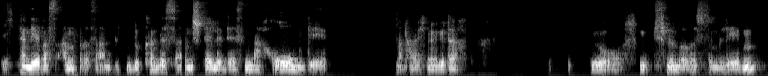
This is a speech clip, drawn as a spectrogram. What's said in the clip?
Ich kann dir was anderes anbieten. Du könntest anstelle dessen nach Rom gehen. Dann habe ich mir gedacht, jo, es gibt Schlimmeres im Leben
